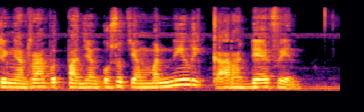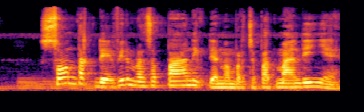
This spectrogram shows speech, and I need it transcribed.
dengan rambut panjang kusut yang menilik ke arah Devin. Sontak Devin merasa panik dan mempercepat mandinya.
